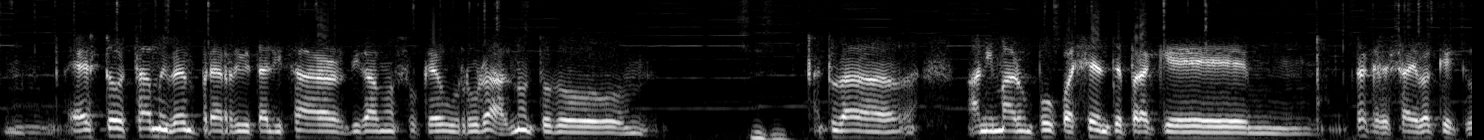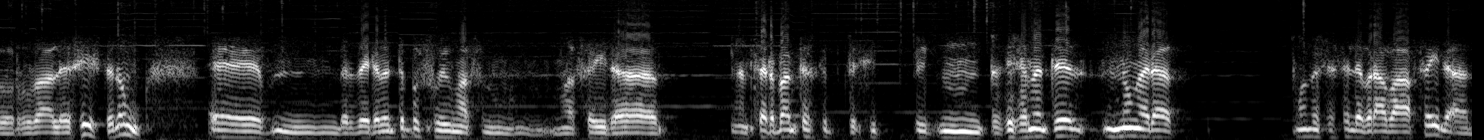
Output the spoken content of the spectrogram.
Mm, eh, Isto está moi ben para revitalizar, digamos, o que é o rural, non? Todo toda animar un pouco a xente para que mm, para que se saiba que, que o rural existe, non? Eh, verdadeiramente pois foi unha, unha feira en Cervantes que precisamente non era onde se celebraba a feira,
